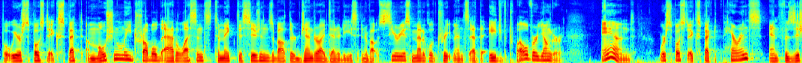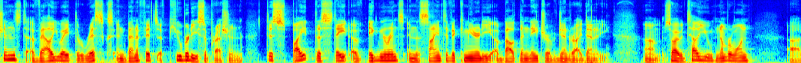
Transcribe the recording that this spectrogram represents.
but we are supposed to expect emotionally troubled adolescents to make decisions about their gender identities and about serious medical treatments at the age of 12 or younger. And we're supposed to expect parents and physicians to evaluate the risks and benefits of puberty suppression, despite the state of ignorance in the scientific community about the nature of gender identity. Um, so I would tell you number one, uh,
